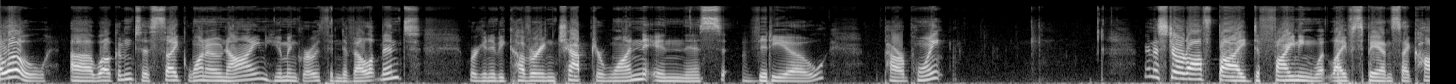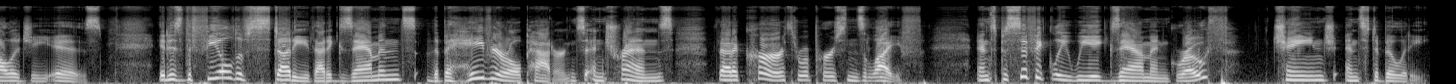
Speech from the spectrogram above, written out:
Hello, uh, welcome to Psych 109 Human Growth and Development. We're going to be covering Chapter 1 in this video PowerPoint. We're going to start off by defining what lifespan psychology is. It is the field of study that examines the behavioral patterns and trends that occur through a person's life. And specifically, we examine growth, change, and stability.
